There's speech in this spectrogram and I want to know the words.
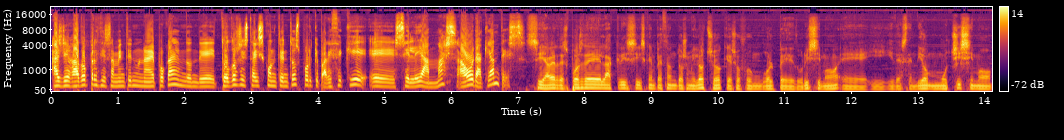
Has llegado precisamente en una época en donde todos estáis contentos porque parece que eh, se lea más ahora que antes. Sí, a ver, después de la crisis que empezó en 2008, que eso fue un golpe durísimo, eh, y, descendió muchísimo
